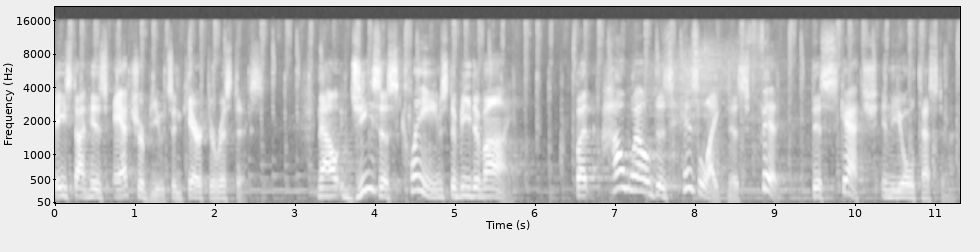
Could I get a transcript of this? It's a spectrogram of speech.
based on his attributes and characteristics. Now, Jesus claims to be divine, but how well does his likeness fit this sketch in the Old Testament?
